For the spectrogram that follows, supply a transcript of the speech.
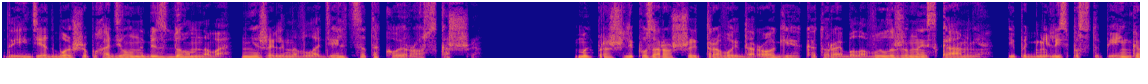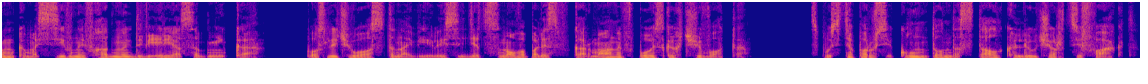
Да и дед больше походил на бездомного, нежели на владельца такой роскоши. Мы прошли по заросшей травой дороге, которая была выложена из камня, и поднялись по ступенькам к массивной входной двери особняка. После чего остановились, и дед снова полез в карманы в поисках чего-то. Спустя пару секунд он достал ключ-артефакт.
